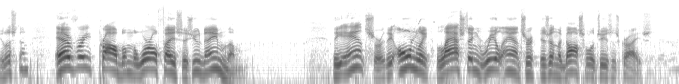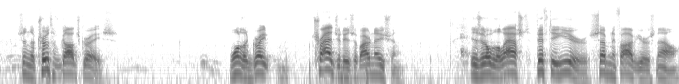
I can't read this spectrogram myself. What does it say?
you listening? Every problem the world faces, you name them. The answer, the only lasting real answer, is in the gospel of Jesus Christ. In the truth of God's grace. One of the great tragedies of our nation is that over the last 50 years, 75 years now,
